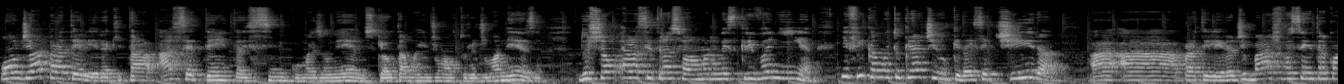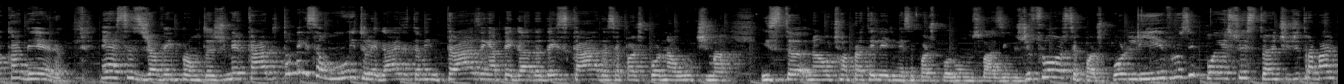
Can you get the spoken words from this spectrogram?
onde a prateleira que está a 75 mais ou menos, que é o tamanho de uma altura de uma mesa, do chão, ela se transforma numa escrivaninha e fica muito criativo, porque daí você tira a, a prateleira de baixo, você entra com a cadeira. Essas já vêm prontas de mercado, também são muito legais e também trazem a pegada da escada. Você pode pôr na última, na última prateleirinha, você pode pôr uns vasinhos de flor, você pode pôr livros e põe a sua estante de trabalho.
